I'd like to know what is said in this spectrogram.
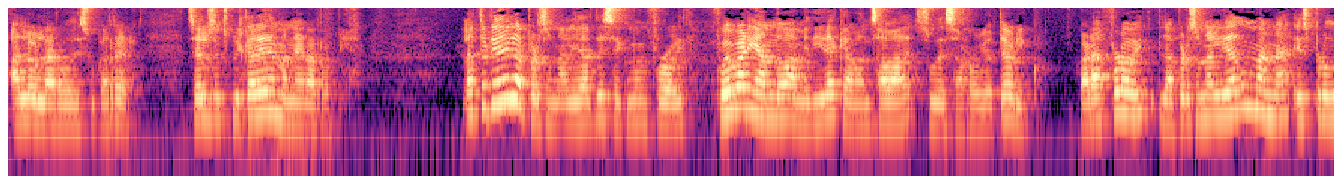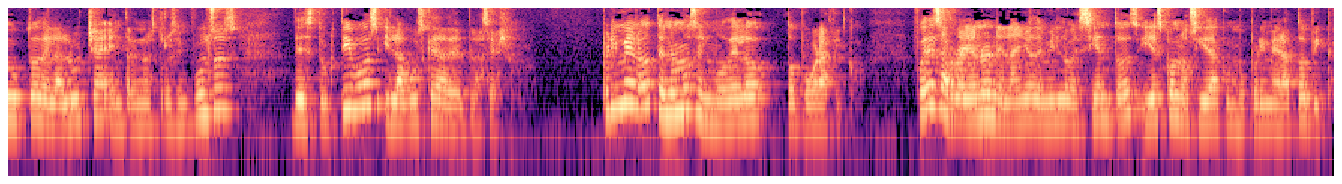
a lo largo de su carrera. Se los explicaré de manera rápida. La teoría de la personalidad de Sigmund Freud fue variando a medida que avanzaba su desarrollo teórico. Para Freud, la personalidad humana es producto de la lucha entre nuestros impulsos destructivos y la búsqueda del placer. Primero tenemos el modelo topográfico. Fue desarrollado en el año de 1900 y es conocida como primera tópica.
